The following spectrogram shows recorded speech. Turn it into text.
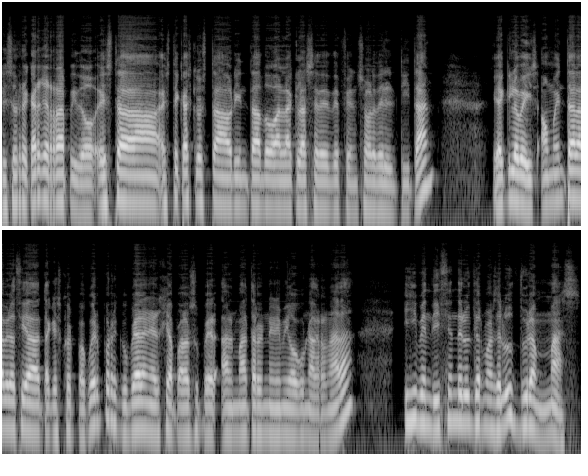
que se recargue rápido. Esta, este casco está orientado a la clase de defensor del titán. Y aquí lo veis, aumenta la velocidad de ataques cuerpo a cuerpo, recupera la energía para super al matar a un enemigo con una granada. Y bendición de luz y armas de luz duran más.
